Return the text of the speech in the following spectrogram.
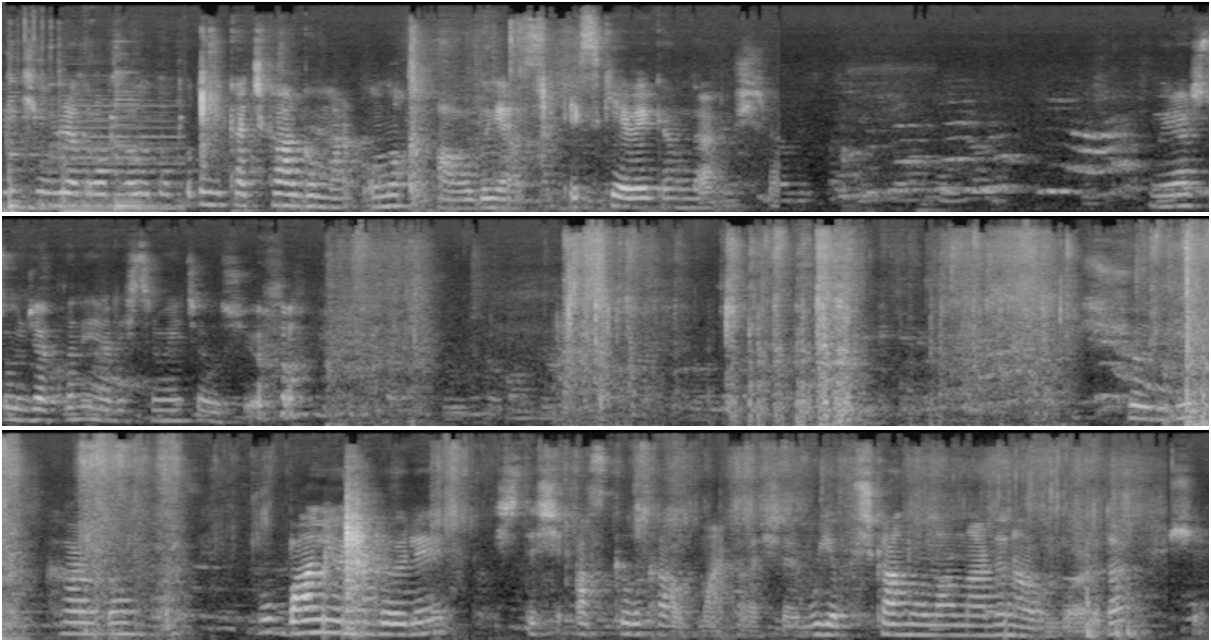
Yedik. Şimdi biraz ortalığı topladım. Birkaç kargom var. Onu aldı gelsin. Eski eve göndermişler. Miraç da oyuncaklarını yerleştirmeye çalışıyor. Şöyle bir kargom var. Bu banyoya böyle işte şey, askılık aldım arkadaşlar. Bu yapışkan olanlardan aldım bu arada. Bir şey.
